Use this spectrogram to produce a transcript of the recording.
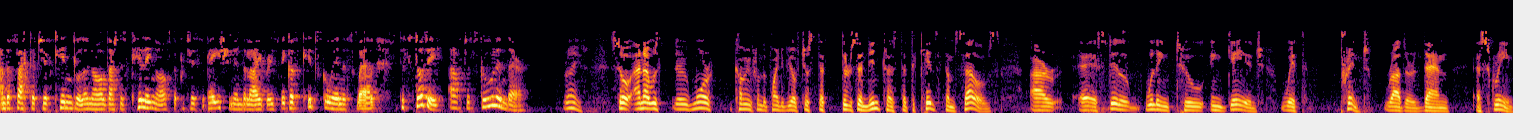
and the fact that you have Kindle and all that is killing off the participation in the libraries because kids go in as well to study after school in there. Right. So, and I was uh, more coming from the point of view of just that there's an interest that the kids themselves are uh, still willing to engage with print rather than a screen.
